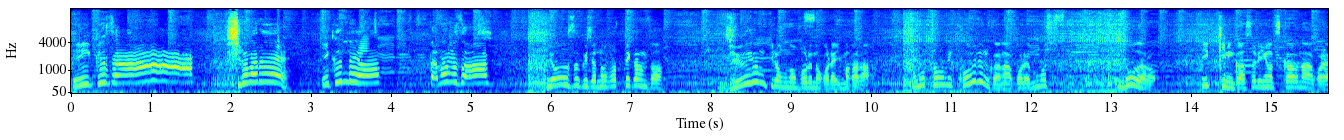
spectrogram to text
行くぞ白丸行くんだよ。頼むぞ4速じゃ登ってかんぞ。14キロも登るのこれ今から。この峠越えれるかな？これもしどうだろう。一気にガソリンを使うなこれ。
